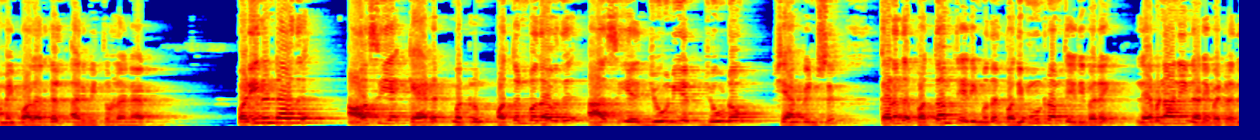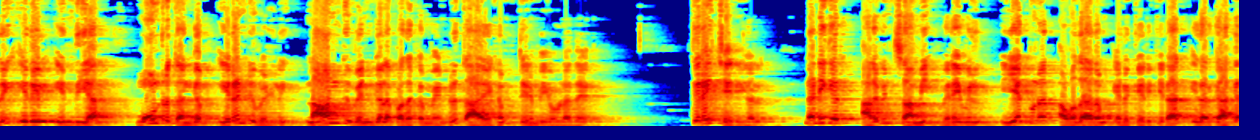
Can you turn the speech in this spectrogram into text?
அமைப்பாளர்கள் அறிவித்துள்ளனர். பனிரெண்டாவது ஆசிய கேடட் மற்றும் பத்தொன்பதாவது ஆசிய ஜூனியர் ஜூடோ சாம்பியன்ஷிப் கடந்த பத்தாம் தேதி முதல் பதிமூன்றாம் தேதி வரை லெபனானில் நடைபெற்றது. இதில் இந்தியா மூன்று தங்கம் இரண்டு வெள்ளி நான்கு வெண்கல பதக்கம் வென்று தாயகம் திரும்பியுள்ளது. திரைச்செய்திகள். நடிகர் அரவிந்த் சாமி விரைவில் இயக்குனர் அவதாரம் எடுக்க இருக்கிறார். இதற்காக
